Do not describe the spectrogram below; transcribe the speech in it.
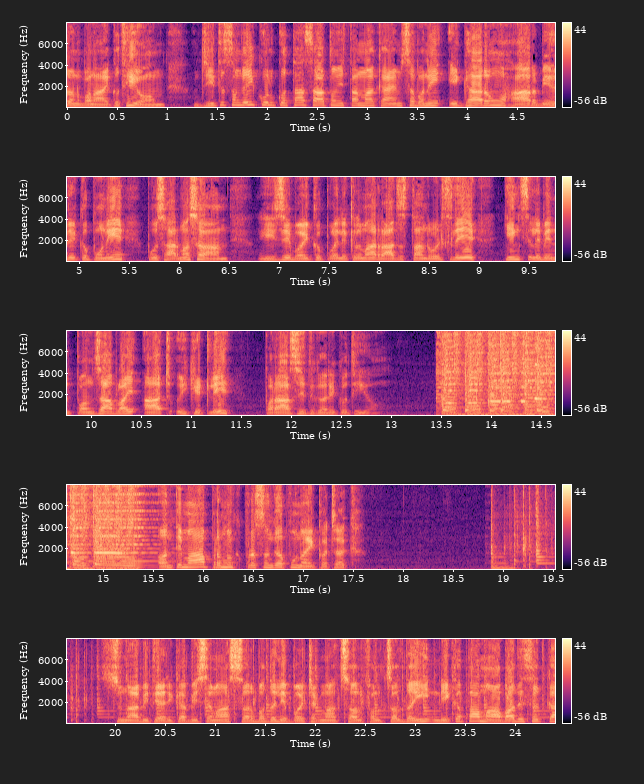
रन बनाएको थियो। जितसँगै कोलकाता सातौं स्थानमा कायम छ भने एघारौं हार बेहोरेको पुणे पुछारमा छ। हिजै भएको पहिलो खेलमा राजस्थान रोयल्सले किङ्स इलेभेन पन्जाबलाई आठ विकेटले पराजित गरेको थियो। चुनावी तयारीका विषयमा सर्वदलीय बैठकमा छलफल चल्दै नेकपा माओवादी सहितका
